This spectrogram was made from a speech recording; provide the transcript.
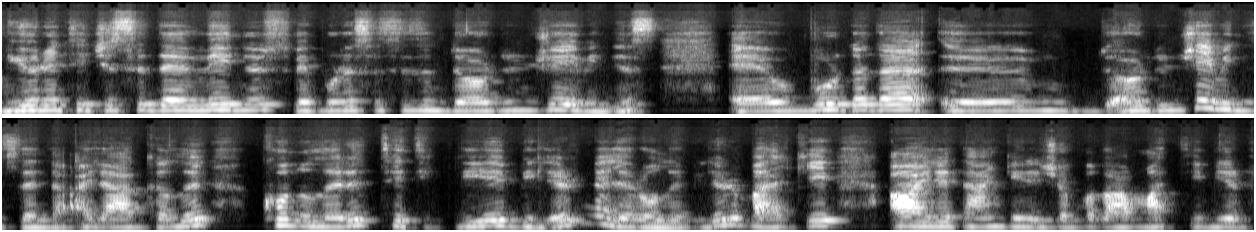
Yöneticisi de Venüs ve burası sizin dördüncü eviniz. Ee, burada da e, dördüncü evinizle de alakalı konuları tetikleyebilir. Neler olabilir? Belki aileden gelecek olan maddi bir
